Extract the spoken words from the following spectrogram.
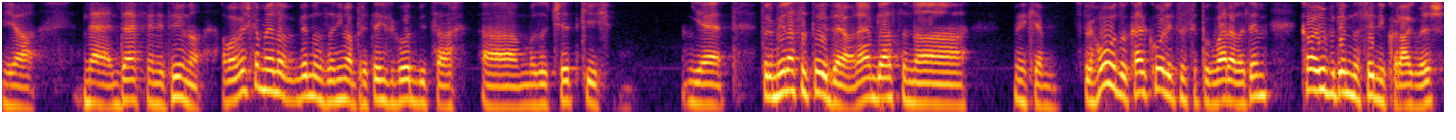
Ja, ne, definitivno. Ampak veš, kaj me vedno zanima pri teh zgodbicah um, o začetkih? Je, torej, imela ste to idejo, ne? bila ste na nekem sprehodu, karkoli ste se pogovarjali o tem, kaj je bil potem naslednji korak. Veš,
